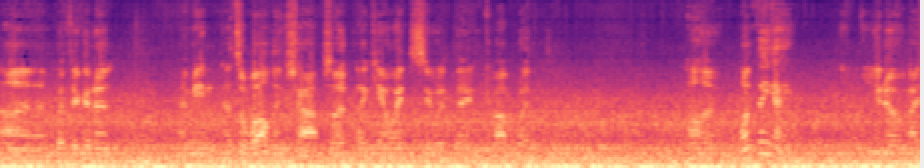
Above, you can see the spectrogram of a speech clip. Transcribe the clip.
Uh, but they're gonna. I mean, that's a welding shop, so I, I can't wait to see what they come up with. Uh, one thing I, you know, I,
